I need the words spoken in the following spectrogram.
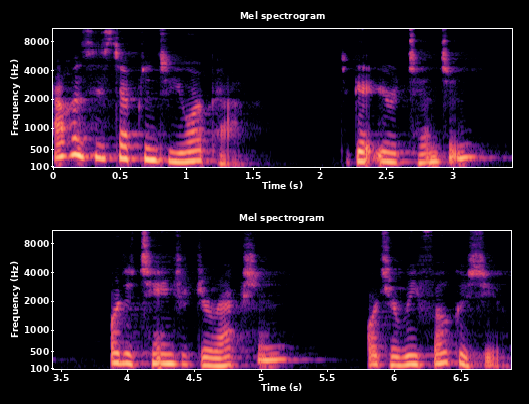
How has He stepped into your path? To get your attention? Or to change your direction? Or to refocus you?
